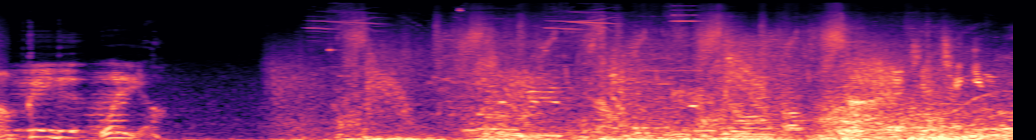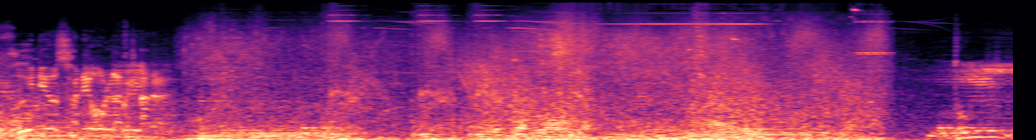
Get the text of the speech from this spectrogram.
업그레이드 완료. 나를 짐 챙긴 의료선에 올라타라. 동맹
